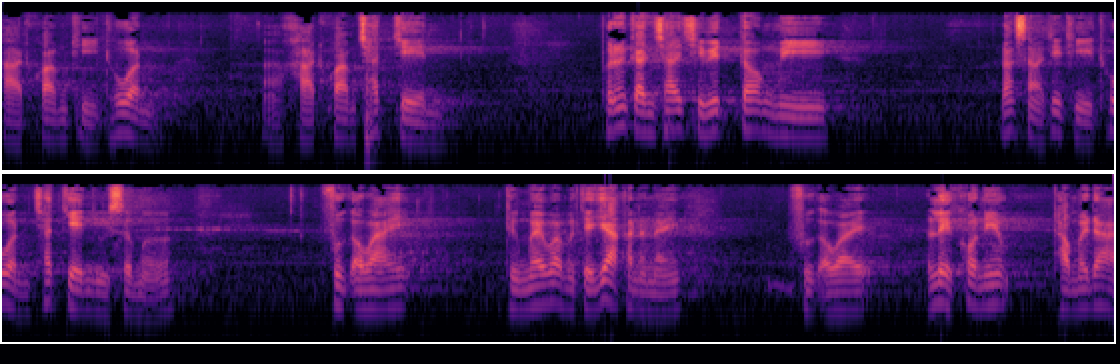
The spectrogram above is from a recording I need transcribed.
ขาดความถี่ถ้วน ขาดความชัดเจน ราะนั้นการใช้ชีวิตต้องมีลักษณะที่ถี่ถ้วนชัดเจนอยู่เสมอ ฝึกเอาไว้ ถึงแม้ว่ามันจะยากขนาดไหน ฝึกเอาไว้ เลขข้อนี้ทำไม่ได้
